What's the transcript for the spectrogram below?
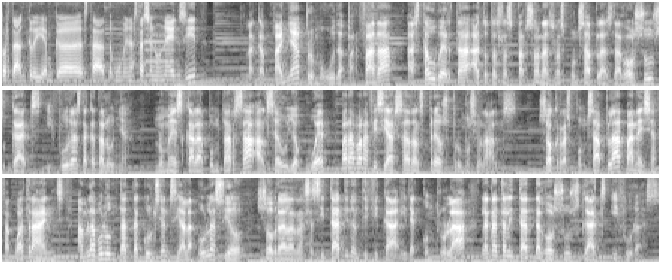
per tant, creiem que està, de moment està sent un èxit. La campanya, promoguda per FADA, està oberta a totes les persones responsables de gossos, gats i fures de Catalunya, Només cal apuntar-se al seu lloc web per a beneficiar-se dels preus promocionals. Soc responsable va néixer fa 4 anys amb la voluntat de conscienciar la població sobre la necessitat d'identificar i de controlar la natalitat de gossos, gats i fures.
